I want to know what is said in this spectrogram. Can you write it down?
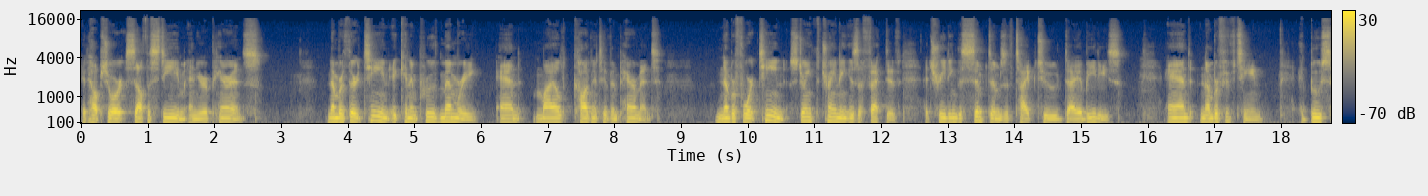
it helps your self esteem and your appearance. Number 13, it can improve memory and mild cognitive impairment. Number 14, strength training is effective at treating the symptoms of type 2 diabetes. And number 15, it boosts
